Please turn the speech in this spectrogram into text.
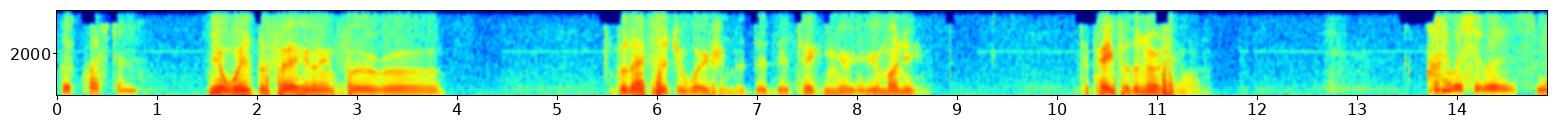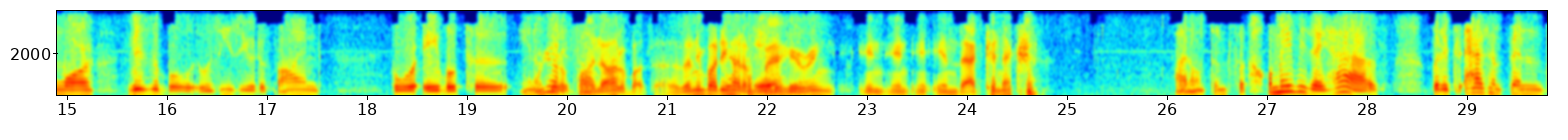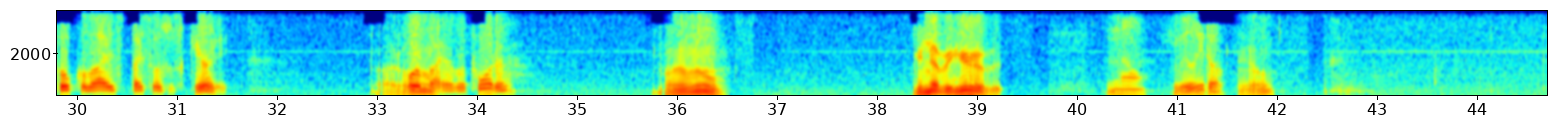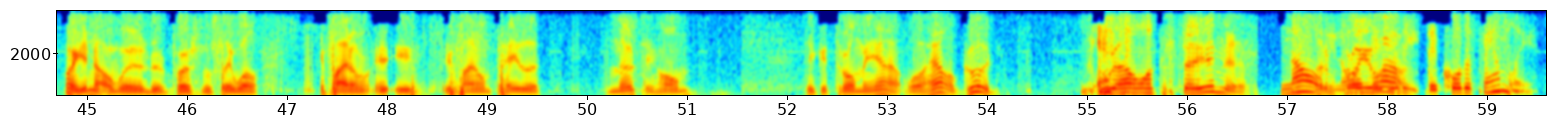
Good question. Yeah, where's the fair hearing for uh, for that situation that they're, they're taking your your money to pay for the nursing home? I wish it was more visible. It was easier to find, but we're able to, you know, we got to find done. out about that. Has anybody had a Yeah, fair hearing in, in in in that connection? I don't think so. Or maybe they have, but it hasn't been vocalized by Social Security I don't know. or know. by a reporter. I don't know. You never hear of it, No, you really don't. you know. Well, you know, where the person will say, "Well, if I don't if if I don't pay the nursing home, they could throw me out." Well, hell, good. Who the hell wants to stay in there? No, Let 'em you know throw what you they out. do? They, they called the family.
